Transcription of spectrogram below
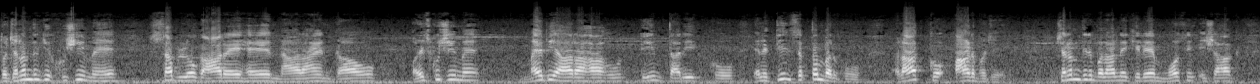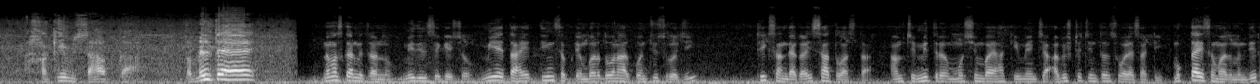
तो जन्मदिन की खुशी में सब लोग आ रहे हैं, नारायण गाँव, और इस खुशी में मैं भी आ रहा हूँ, तीन तारीख को, यानी तीन सितंबर को, रात को आठ बजे। जन्मदिन बनाने के लिए मोहसिन इशाक, हकीम साहब का। तो मिलते हैं। नमस्कार मित्रांनो, मी दिलसे केशव। मी आहे तीन सप्टेंबर दोन हज़ार पंचवीस रोजी ठीक संध्याकाळी सात वाजता आमचे मित्र मोशिमबाई हाकीम यांच्या अभिष्टचिंतन सोहळ्यासाठी मुक्ताई समाज मंदिर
